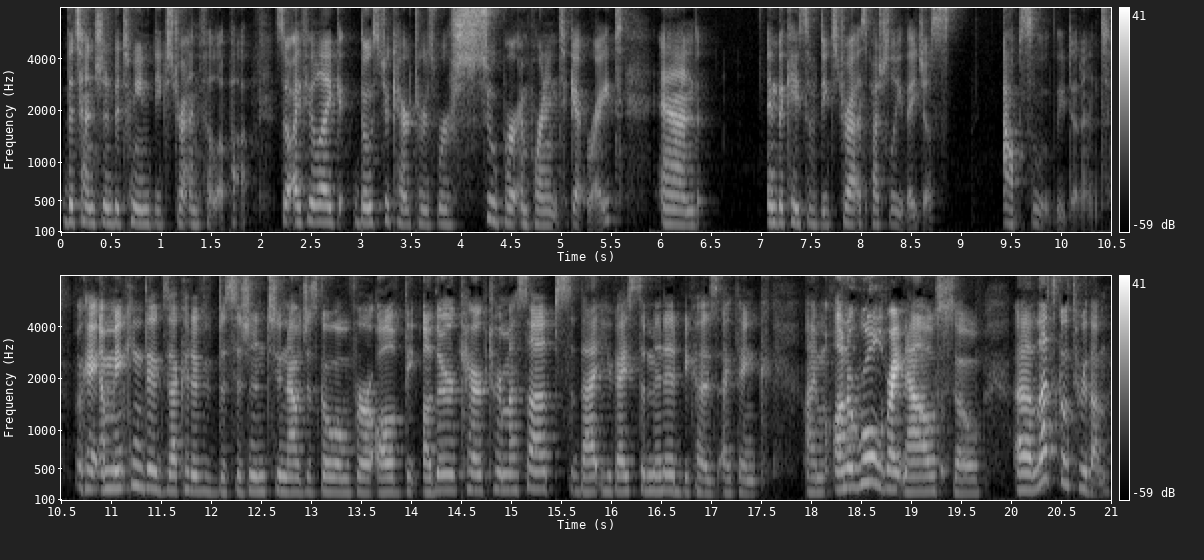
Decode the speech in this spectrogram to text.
the tension between Dijkstra and Philippa. So I feel like those two characters were super important to get right. And in the case of Dijkstra especially, they just absolutely didn't. Okay, I'm making the executive decision to now just go over all of the other character mess ups that you guys submitted because I think I'm on a roll right now, so uh, let's go through them.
